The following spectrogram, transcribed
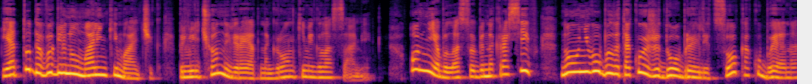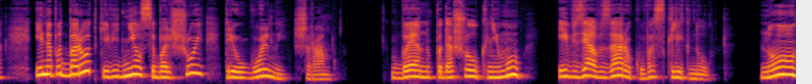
и оттуда выглянул маленький мальчик, привлеченный, вероятно, громкими голосами. Он не был особенно красив, но у него было такое же доброе лицо, как у Бена, и на подбородке виднелся большой треугольный шрам. Бен подошел к нему и, взяв за руку, воскликнул. «Ну,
